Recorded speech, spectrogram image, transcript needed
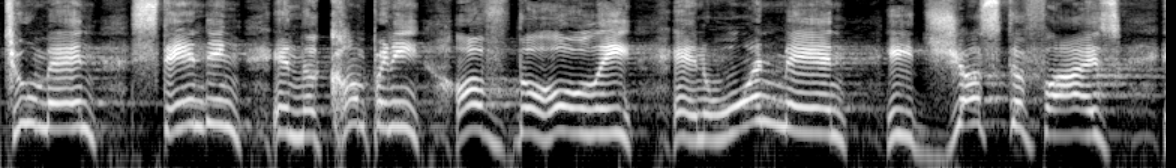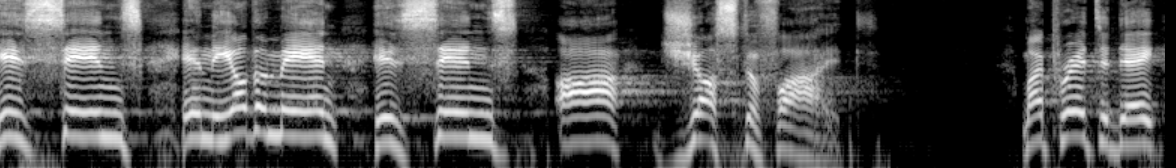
Two men standing in the company of the holy, and one man, he justifies his sins, and the other man, his sins are justified. My prayer today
